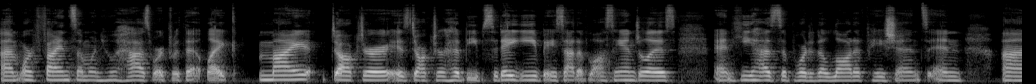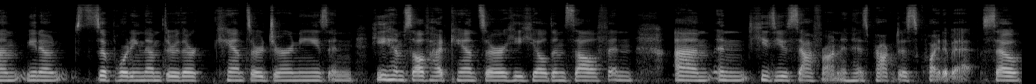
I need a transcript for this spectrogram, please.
um, or find someone who has worked with it. Like my doctor is Dr. Habib Sadeghi, based out of Los Angeles, and he has supported a lot of patients in, um, you know, supporting them through their cancer journeys. And he himself had cancer; he healed himself, and um, and he's used saffron in his practice quite a bit. So,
